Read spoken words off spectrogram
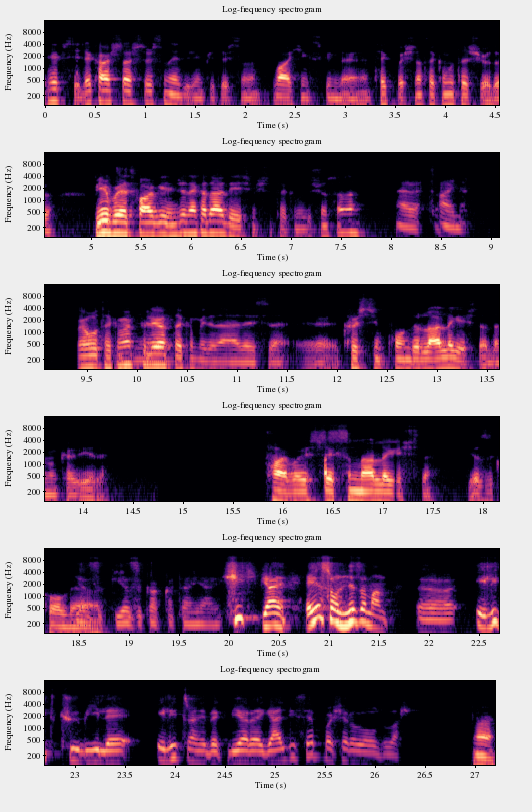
hepsiyle karşılaştırırsın Adrian Peterson'ın Vikings günlerini. Tek başına takımı taşıyordu. Bir Brett Favre gelince ne kadar değişmişti takımı düşünsene. Evet, aynen. Ve o takım hep playoff takımıydı neredeyse. Ee, Christian Ponder'larla geçti adamın kariyeri. Tyrese Jackson'larla geçti. Yazık oldu yani. Yazık yazık hakikaten yani. Hiç yani en son ne zaman e, elit QB ile elit running back bir araya geldiyse hep başarılı oldular. Evet.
